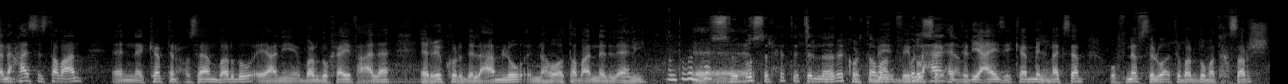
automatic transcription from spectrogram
أنا حاسس طبعا ان كابتن حسام برضو يعني برضو خايف على ال record اللي عامله ان هو طبعا النادي الأهلي انت بتبص آه، بتبص لحتة ال record طبعا في كل حاجة. الحته دي عايز يكمل مكسب وفي نفس الوقت برضو ما تخسرش.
